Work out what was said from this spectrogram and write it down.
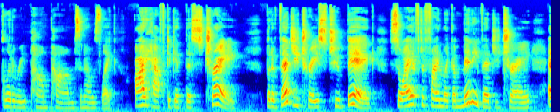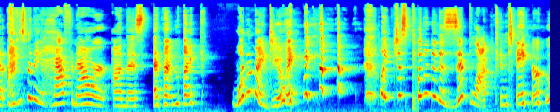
glittery pom-poms and I was like I have to get this tray but a veggie tray's too big so I have to find like a mini veggie tray and I'm spending half an hour on this and I'm like what am I doing? like just put it in a Ziploc container. Who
